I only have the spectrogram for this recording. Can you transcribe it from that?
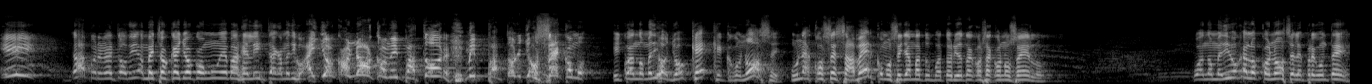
Y Ah, pero en estos días me choqué yo con un evangelista que me dijo, ay, yo conozco a mi pastor, mi pastor, yo sé cómo. Y cuando me dijo, ¿yo qué? Que conoce. Una cosa es saber cómo se llama tu pastor y otra cosa es conocerlo. Cuando me dijo que lo conoce, le pregunté,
